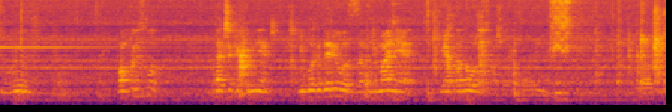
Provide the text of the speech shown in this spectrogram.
Общем, вы, вам повезло, так же, как и мне. И благодарю вас за внимание. Я продолжу с вашего.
